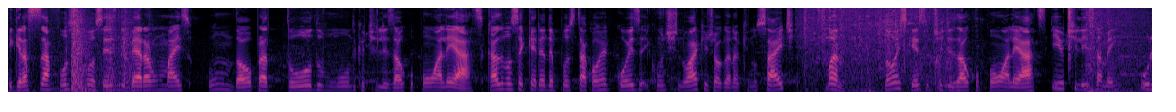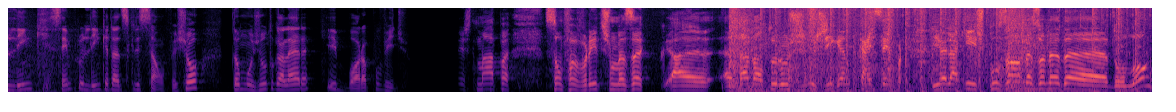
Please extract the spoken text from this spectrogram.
e graças à força de vocês liberaram mais um doll pra todo mundo que utilizar o cupom ALEARTS. Caso você queira depositar qualquer coisa e continuar aqui jogando aqui no site, mano, não esqueça de utilizar o cupom ALEARTS e utilize também o link, sempre o link da descrição, fechou? Tamo junto galera e bora pro vídeo. Este mapa são favoritos, mas a, a, a dada altura o, gigante cai sempre. E olha aqui a explosão na zona da, do long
